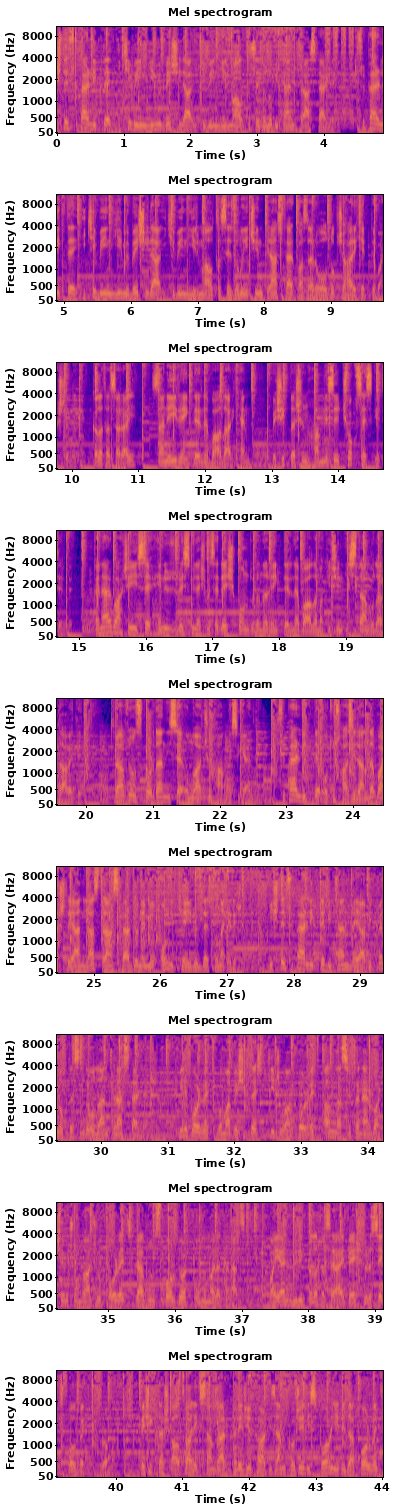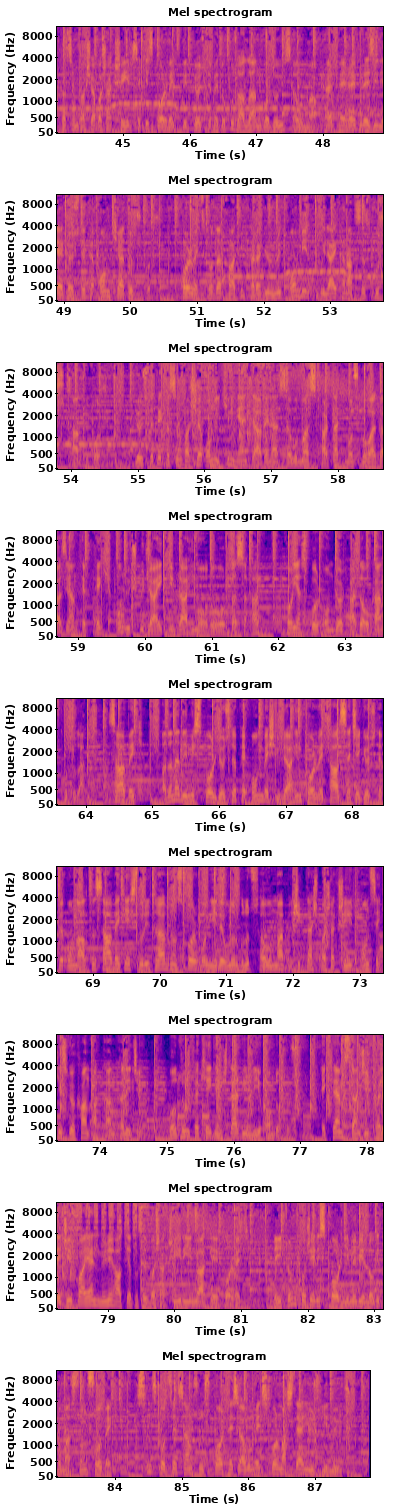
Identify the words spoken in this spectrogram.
İşte Süper Lig'de 2025 ila 2026 sezonu biten transferleri. Süper Lig'de 2025 ila 2026 sezonu için transfer pazarı oldukça hareketli başladı. Galatasaray, Sané'yi renklerine bağlarken, Beşiktaş'ın hamlesi çok ses getirdi. Fenerbahçe ise henüz resmileşmese de Şkondur'unu renklerine bağlamak için İstanbul'a davet etti. Trabzonspor'dan ise Onuachu hamlesi geldi. Süper Lig'de 30 Haziran'da başlayan yaz transfer dönemi 12 Eylül'de sona erecek. İşte Süper Lig'de biten veya bitme noktasında olan transferler. Biri forvet Roma Beşiktaş 2 Juan forvet Al Nassr Fenerbahçe 3 Onuachu forvet Trabzonspor 4 10 numara kanat. Bayern Münih Galatasaray 5 Jurasek Folbek Roma. Beşiktaş 6 Alexander Kaleci Partizan Kocaeli Spor 7 da Forvet Kasımpaşa Başakşehir 8 Forvet 1 Göztepe 9 Allan Godoy Savunma PFR Brezilya Göztepe 10 Tiyatro Çukur Forvet Roda Fatih Karagümrük 11 Kubilay Kanatsız Kuş Santrifor Göztepe Kasımpaşa 12 Miyente Arena Savunma Spartak Moskova Gaziantep Pek 13 Mücahit İbrahimoğlu Orta Saha Konyaspor 14 Arda Okan Kurtulan Sağ Bek Adana Demirspor Göztepe 15 İbrahim Forvet Halsece Göztepe 16 Sağ Bek Esturi Trabzonspor 17 Onur Bulut Savunma Beşiktaş Başakşehir 18 Gökhan Akkan Kaleci. Bodrum Feke Gençler Birliği 19 Ekrem Stancı Kaleci Bayern Münih Altyapısı Başakşehir 20 AG Forvet Dayton Kocaeli Spor 21 Logi Tomasson Sol Bek Sınskotse Samsun Spor Hesabım Et Master 123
